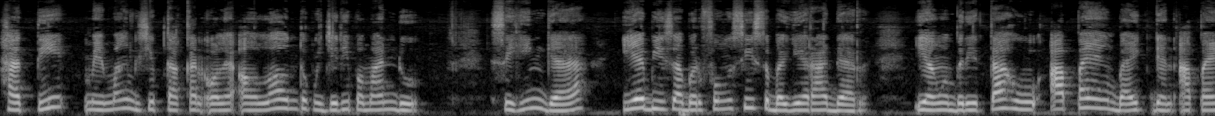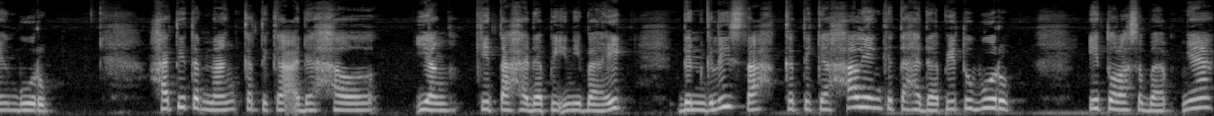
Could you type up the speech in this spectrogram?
Hati memang diciptakan oleh Allah untuk menjadi pemandu, sehingga ia bisa berfungsi sebagai radar yang memberitahu apa yang baik dan apa yang buruk. Hati tenang ketika ada hal yang kita hadapi ini baik dan gelisah ketika hal yang kita hadapi itu buruk. Itulah sebabnya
